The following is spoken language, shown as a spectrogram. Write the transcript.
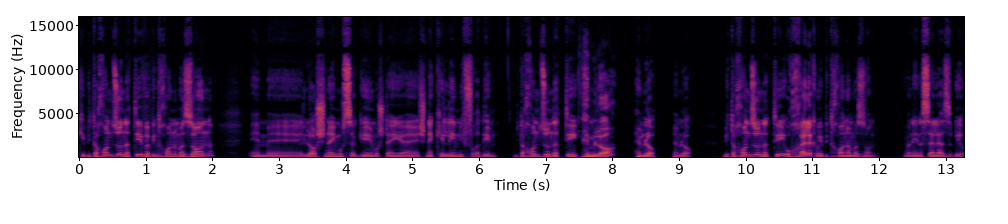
כי ביטחון תזונתי וביטחון מזון הם אה, לא שני מושגים או שני, אה, שני כלים נפרדים. ביטחון תזונתי... הם לא? הם לא, הם לא. ביטחון תזונתי הוא חלק מביטחון המזון. ואני אנסה להסביר.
